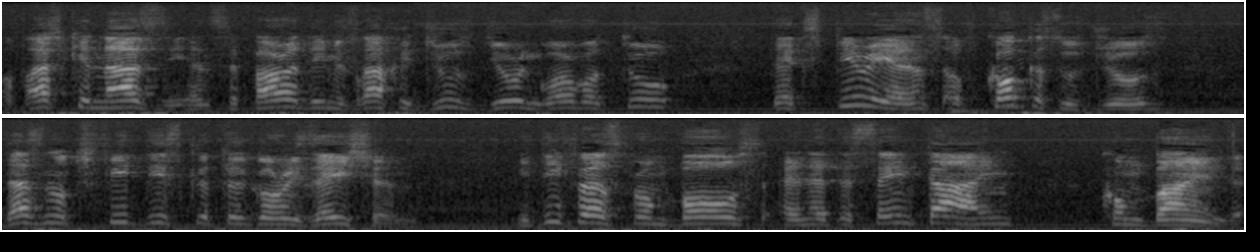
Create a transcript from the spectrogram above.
of Ashkenazi and Sephardi Mizrahi Jews during World War II, the experience of Caucasus Jews does not fit this categorization. It differs from both and at the same time combined.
